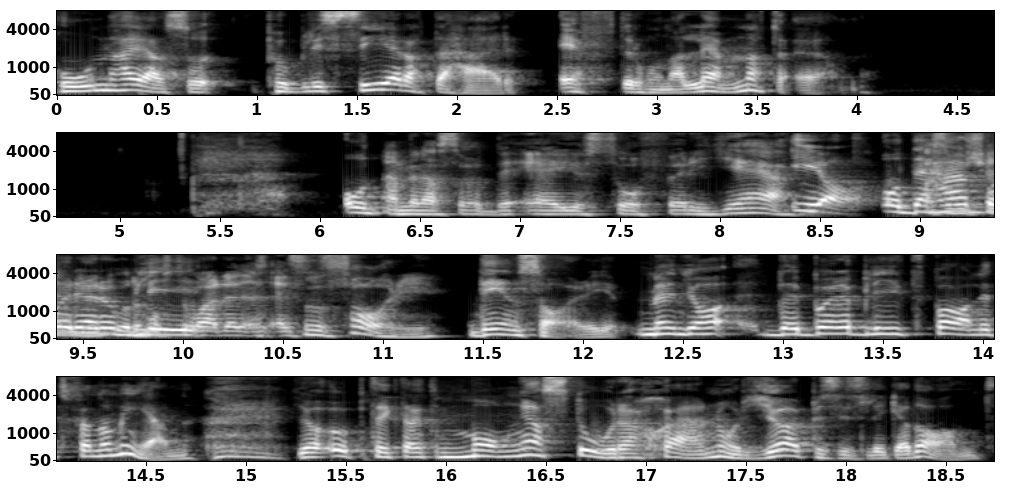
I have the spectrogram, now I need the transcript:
hon har ju alltså publicerat det här efter hon har lämnat ön. Och Ja, men alltså, det är ju så för jävligt. Ja, och det här alltså, börjar att då? Det bli... måste vara en, en sån sorg. Det är en sorg. Men jag, det börjar bli ett vanligt fenomen. Jag har upptäckt att många stora stjärnor gör precis likadant.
